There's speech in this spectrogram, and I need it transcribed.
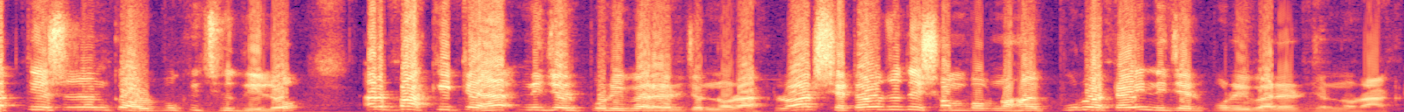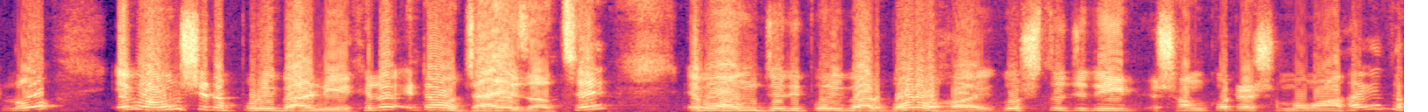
আত্মীয় স্বজনকে অল্প কিছু দিল, আর বাকিটা নিজের পরিবারের জন্য রাখল। আর সেটাও যদি সম্ভব না হয়, পুরোটাই নিজের পরিবারের জন্য রাখল, এবং সেটা পরিবার নিয়ে খেলো, এটাও জায়েজ আছে। এবং যদি পরিবার বড় হয়, গোস্ত যদি সংকটের সম্ভাবনা থাকে, তো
